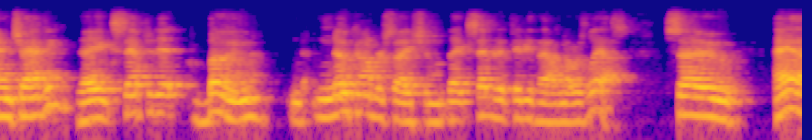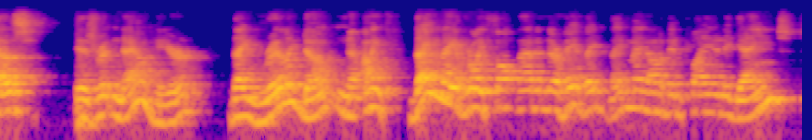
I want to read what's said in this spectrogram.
And Chaffee, they accepted it. Boom, no conversation. They accepted it fifty thousand dollars less. So as is written down here, they really don't know. I mean, they may have really thought that in their head. They they may not have been playing any games.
